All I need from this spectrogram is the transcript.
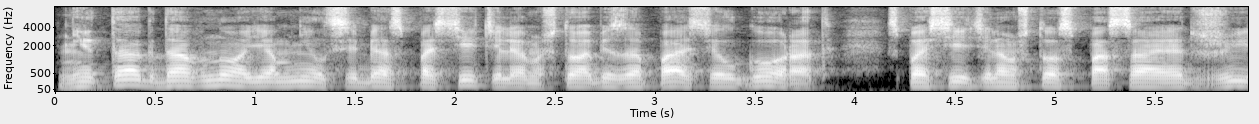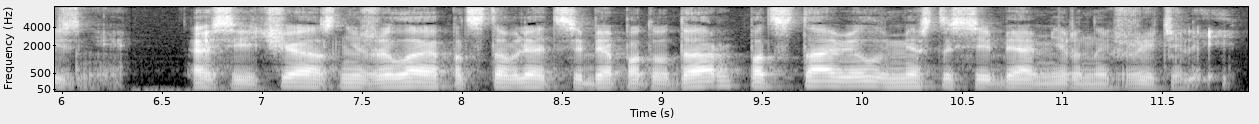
Не так давно я мнил себя спасителем, что обезопасил город, спасителем, что спасает жизни. А сейчас, не желая подставлять себя под удар, подставил вместо себя мирных жителей.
